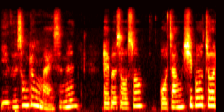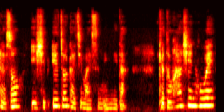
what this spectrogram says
읽을 성경 말씀은 에베소서 5장 15절에서 21절까지 말씀입니다. 교도하신 후에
